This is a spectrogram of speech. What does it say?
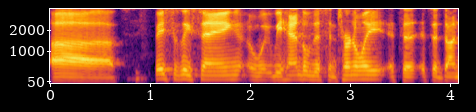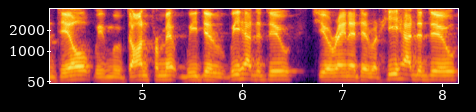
uh, basically saying we, we handled this internally. It's a it's a done deal. We've moved on from it. We did what we had to do. Gio Reyna did what he had to do.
